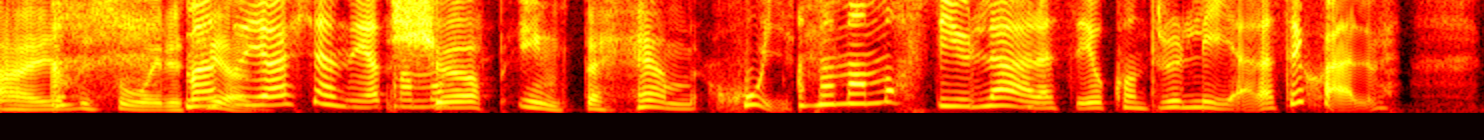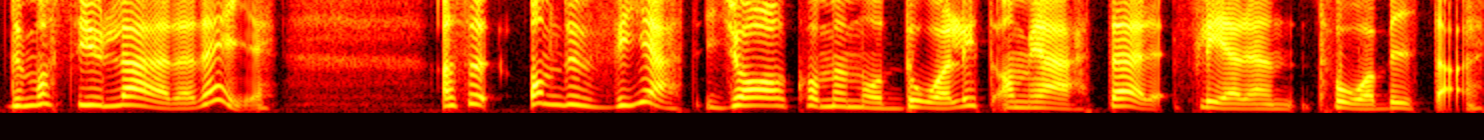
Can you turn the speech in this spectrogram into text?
Nej, jag blir så Men irriterad. alltså jag känner att man måste, Köp inte hem skit. men man måste ju lära sig att kontrollera sig själv. Du måste ju lära dig. Alltså om du vet, jag kommer må dåligt om jag äter fler än två bitar.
